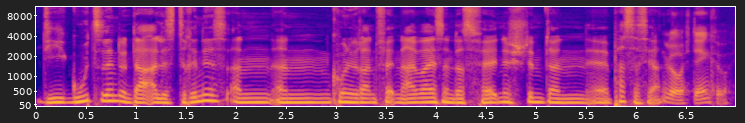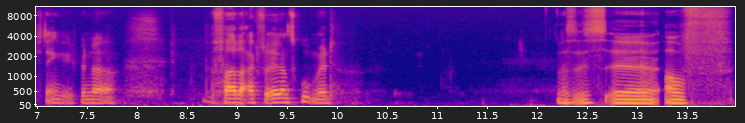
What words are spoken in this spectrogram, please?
die gut sind und da alles drin ist an, an Kohlenhydraten, Fetten, Eiweißen und das Verhältnis stimmt, dann äh, passt das ja. Ja, ich denke, ich denke, ich bin da, ich fahre da aktuell ganz gut mit. Das ist äh, auf,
